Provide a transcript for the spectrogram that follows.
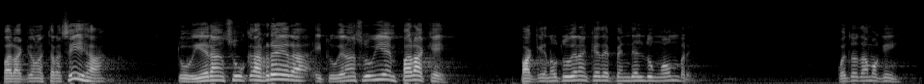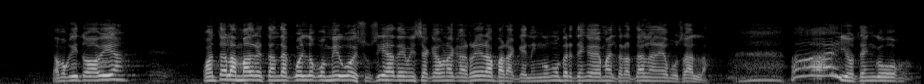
para que nuestras hijas tuvieran su carrera y tuvieran su bien. ¿Para qué? Para que no tuvieran que depender de un hombre. ¿Cuántos estamos aquí? ¿Estamos aquí todavía? ¿Cuántas de las madres están de acuerdo conmigo que sus hijas deben sacar una carrera para que ningún hombre tenga que maltratarla ni abusarla? Ay, yo tengo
